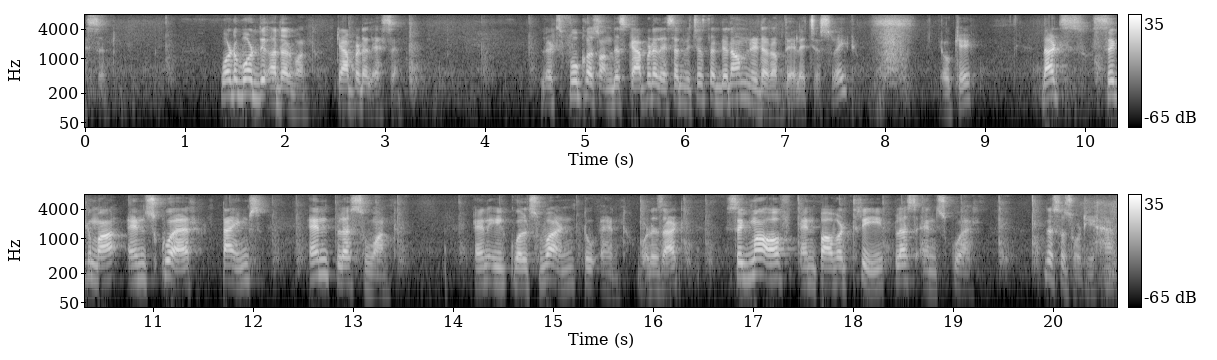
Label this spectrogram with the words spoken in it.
sn. What about the other one, capital Sn? let's focus on this capital Sn which is the denominator of the LHS, right? Okay, that's sigma n square times n plus 1, n equals 1 to n. What is that? Sigma of n power 3 plus n square. This is what you have.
